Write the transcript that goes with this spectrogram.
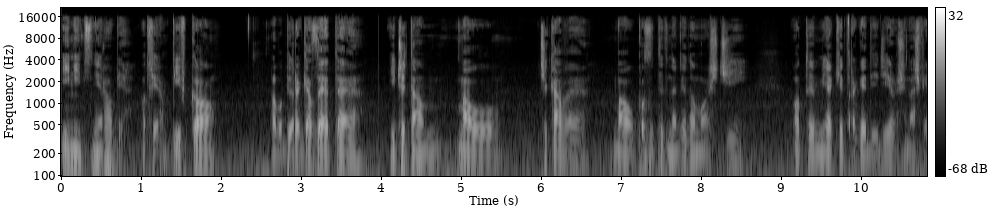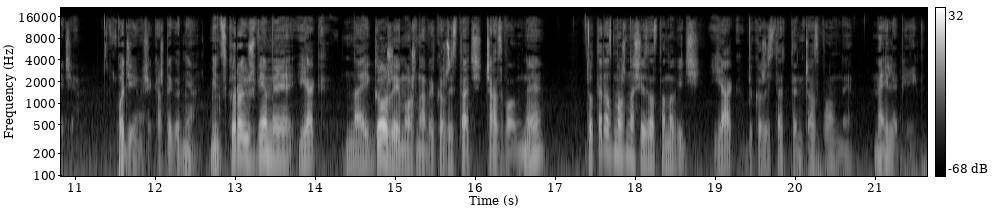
i nic nie robię. Otwieram piwko, albo biorę gazetę i czytam mało ciekawe, mało pozytywne wiadomości o tym, jakie tragedie dzieją się na świecie. Podzieją się każdego dnia. Więc skoro już wiemy, jak najgorzej można wykorzystać czas wolny, to teraz można się zastanowić, jak wykorzystać ten czas wolny najlepiej.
